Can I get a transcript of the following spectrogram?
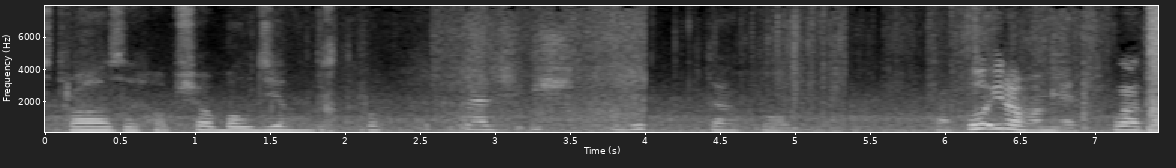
стразы вообще обалденно духтаро дальше иш тако тако ира мамия ладно.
